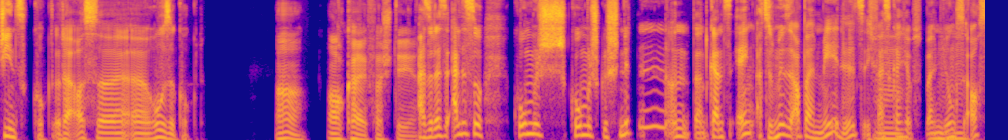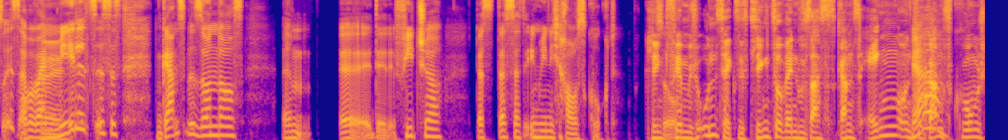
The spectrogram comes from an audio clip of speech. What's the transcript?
Jeans guckt oder aus äh, Hose guckt. Ah, okay, verstehe. Also das ist alles so komisch, komisch geschnitten und dann ganz eng. Also zumindest auch bei Mädels. Ich weiß Mhm. gar nicht, ob es bei den Jungs Mhm. auch so ist, aber bei Okay. Mädels ist es ein ganz besonderes ähm, äh, der- Feature, dass, dass das irgendwie nicht rausguckt. Klingt so. für mich unsexy. Es klingt so, wenn du sagst, ganz eng und Ja. so ganz komisch,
